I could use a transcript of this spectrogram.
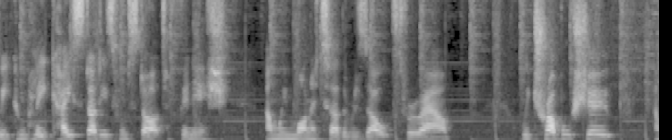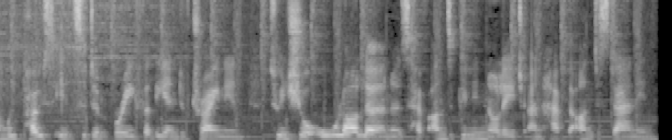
We complete case studies from start to finish and we monitor the results throughout. We troubleshoot and we post incident brief at the end of training to ensure all our learners have underpinning knowledge and have the understanding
